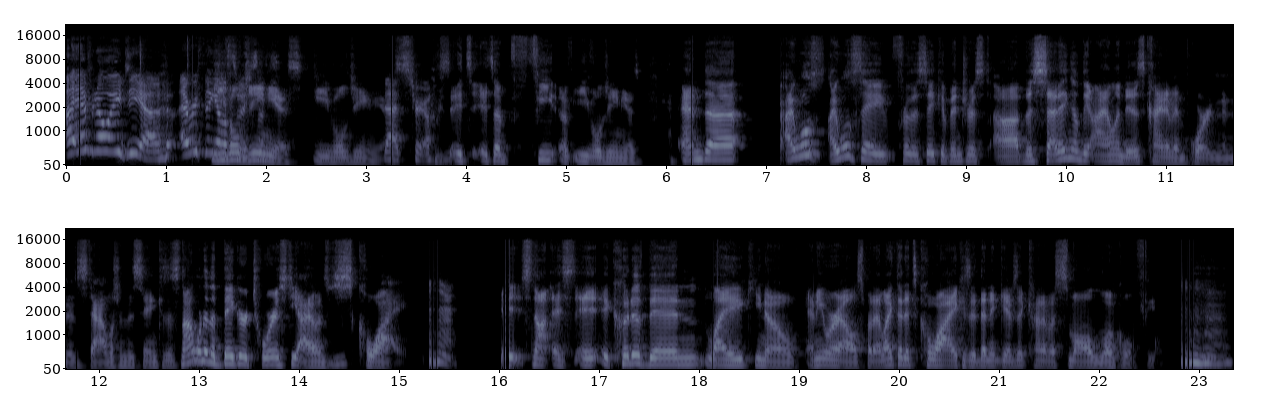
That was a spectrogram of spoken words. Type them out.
I have no idea. Everything else Evil makes sense. genius. Evil genius. That's true. It's- It's a feat of evil genius. And uh I will I will say for the sake of interest, uh the setting of the island is kind of important in establishing the scene because it's not one of the bigger touristy islands, it's just Kauai. Mhm. It's not it's it, it could have been like, you know, anywhere else, but I like that it's Kauai because then it gives it kind of a small local feel Mhm.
